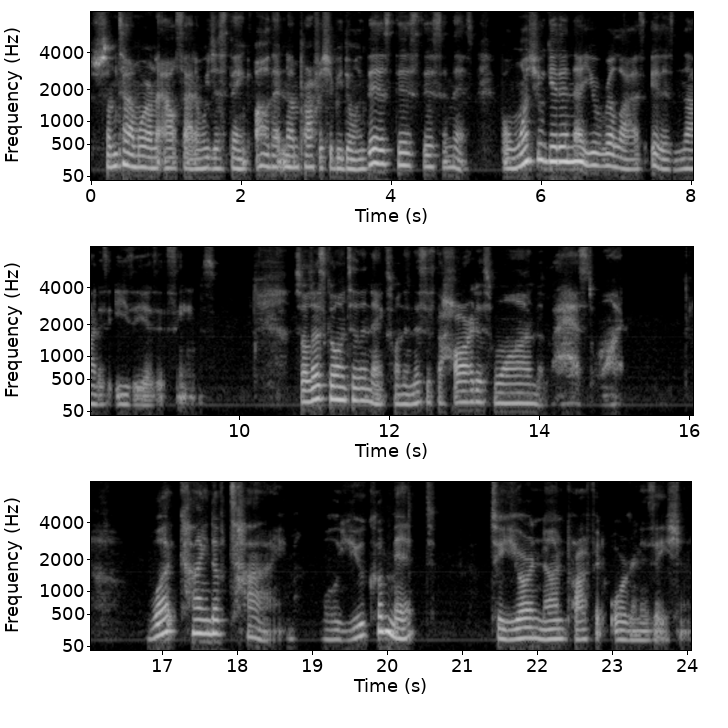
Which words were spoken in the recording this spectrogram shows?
sometimes we're on the outside and we just think, oh, that nonprofit should be doing this, this, this, and this. But once you get in there, you realize it is not as easy as it seems. So let's go into the next one. And this is the hardest one, the last one. What kind of time will you commit to your nonprofit organization?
